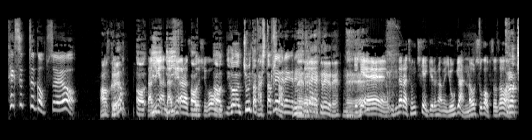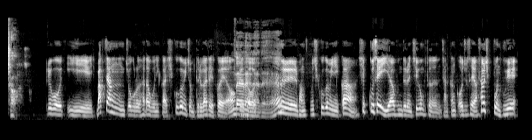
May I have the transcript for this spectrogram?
텍스트가 없어요. 아, 그래요? 어, 나중에- 나중에 알아서 어, 넣으시고. 어, 이거는 좀 이따 다시 땁시다. 그래, 그래, 그래. 네, 그래, 그래, 그래. 네. 이게 우리나라 정치 얘기를 하면 욕이 안 나올 수가 없어서 그렇죠. 그리고 이 막장 쪽으로 하다 보니까 19금이 좀 들어가 될 거예요. 그래서 네네네네. 오늘 방송은 19금이니까 19세 이하 분들은 지금부터는 잠깐 꺼주세요. 30분 후에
